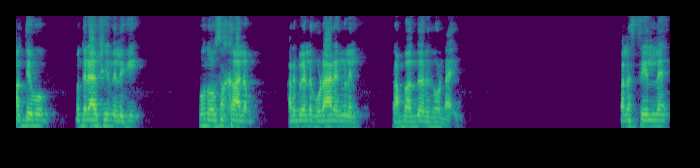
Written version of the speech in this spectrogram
മദ്യവും മുദ്രാശിയും നൽകി. മൂന്ന് ദിവസക്കാലം അറബികളുടെ കൂടാരങ്ങളിൽ ട്രംപ് അന്തേറുകയുണ്ടായി പലസ്തീനിലെ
